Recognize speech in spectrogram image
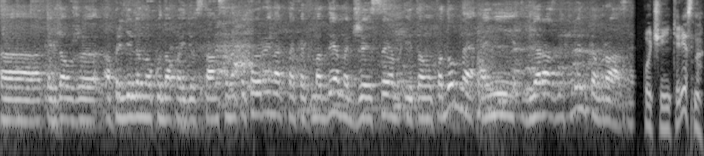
э, когда уже определено, куда пойдет станция, на какой рынок, так как модемы, GSM и тому подобное, они для разных рынков разные. Очень интересно,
